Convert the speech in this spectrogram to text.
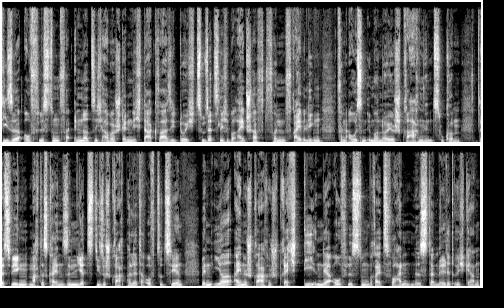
Diese Auflistung verändert sich aber ständig, da quasi durch zusätzliche Bereitschaft von Freiwilligen von außen immer neue Sprachen hinzukommen. Deswegen macht es keinen Sinn, jetzt diese Sprachpalette aufzuzählen. Wenn ihr eine Sprache sprecht, die in der Auflistung bereits vorhanden ist, dann meldet euch gern.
